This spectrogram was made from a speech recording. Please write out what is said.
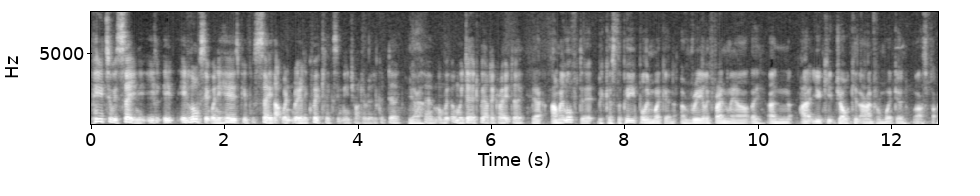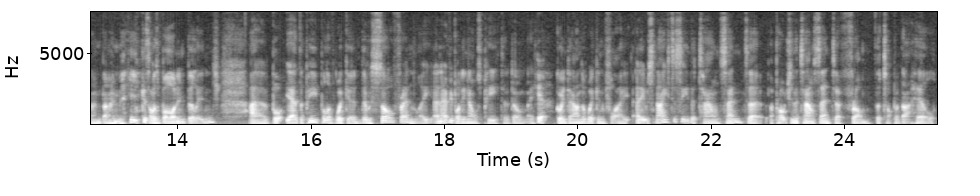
Peter was saying he, he, he loves it when he hears people say that went really quickly because it means you had a really good day. Yeah. Um, and, we, and we did. We had a great day. Yeah, and we loved it because the people in Wigan are really friendly, aren't they? And uh, you keep joking that I'm from Wigan. Well, that's fine by me because I was born in Billinge. Uh, but yeah, the people of Wigan, they were so friendly, and everybody knows Peter, don't they? Yeah. Going down the Wigan flight, and it was nice to see the town centre, approaching the town centre from the top of that hill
